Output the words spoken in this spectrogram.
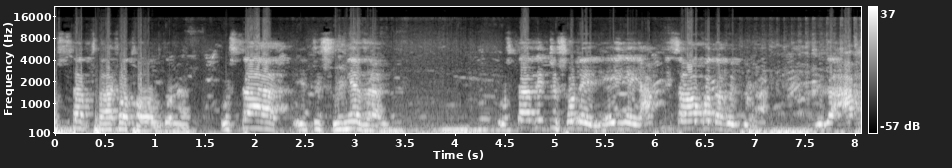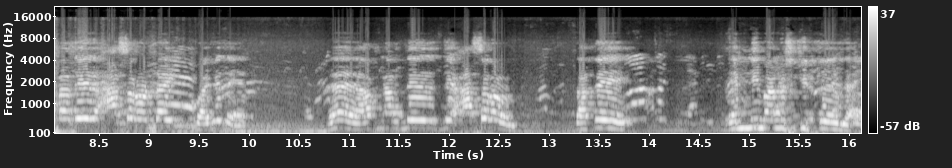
উস্তাদ ছাড়া কথা বলতো না। উস্তাদ, একটু শুনে যান। উস্তাদ একটু শোনেন, এই আপনি চাওয়া কথা কইতো না। কিন্তু আপনাদের আচরণটা একটু ভাইবে দেন হ্যাঁ আপনাদের যে আচরণ, তাতে এমনি মানুষ ঠিক হয়ে যায়।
